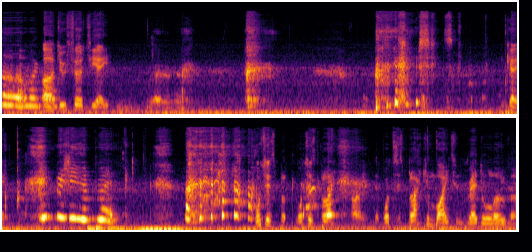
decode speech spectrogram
oh my god. Uh, god. do 38. Okay. she's a brick. What is bl- what is black? Alright, what is black and white and red all over?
